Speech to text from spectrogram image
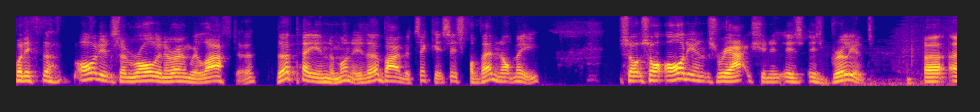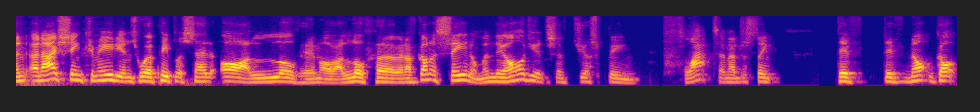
But if the audience are rolling around with laughter, they're paying the money, they're buying the tickets. It's for them, not me. So, so audience reaction is is brilliant. Uh, and and I've seen comedians where people have said, "Oh, I love him" or "I love her," and I've gone and seen them, and the audience have just been flat. And I just think they've they've not got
